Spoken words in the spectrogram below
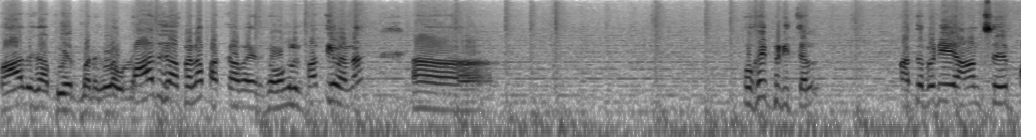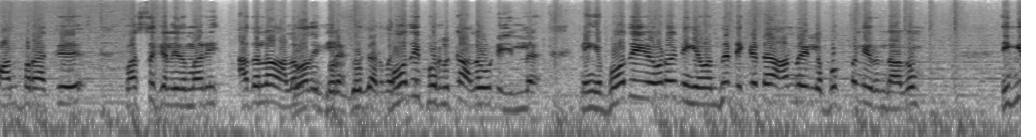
பாதுகாப்பு ஏற்பாடுகள்லாம் உள்ள பாதுகாப்பு எல்லாம் பக்காவா இருக்கும் உங்களுக்கு பாத்தீங்கன்னா புகைப்பிடித்தல் மற்றபடி ஆன்ஸு பான்பராக்கு வஸ்துக்கள் இது மாதிரி அதெல்லாம் அளவு போதைப் பொருளுக்கு அலௌடு இல்லை. நீங்க போதையோட நீங்க வந்து டிக்கெட்டை ஆன்லைன்ல புக் பண்ணியிருந்தாலும் இங்க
